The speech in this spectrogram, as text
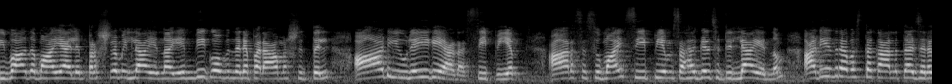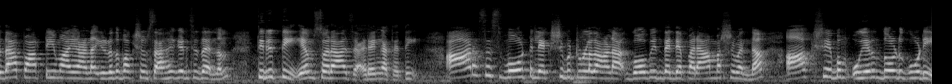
വിവാദമായാലും പ്രശ്നമില്ല എന്ന എം വി ഗോവിന്ദന്റെ പരാമർശത്തിൽ ആടിയുലയുകയാണ് C P M. R S എസുമായി സി പി എം സഹകരിച്ചിട്ടില്ല എന്നും അടിയന്തരാവസ്ഥ കാലത്ത് ജനതാ പാർട്ടിയുമായാണ് ഇടതുപക്ഷം സഹകരിച്ചതെന്നും തിരുത്തി എം സ്വരാജ് രംഗത്തെത്തി. ആർ എസ് എസ് വോട്ട് ലക്ഷ്യമിട്ടുള്ളതാണ് ഗോവിന്ദന്റെ പരാമർശമെന്ന് ആക്ഷേപം ഉയർന്നതോടുകൂടി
